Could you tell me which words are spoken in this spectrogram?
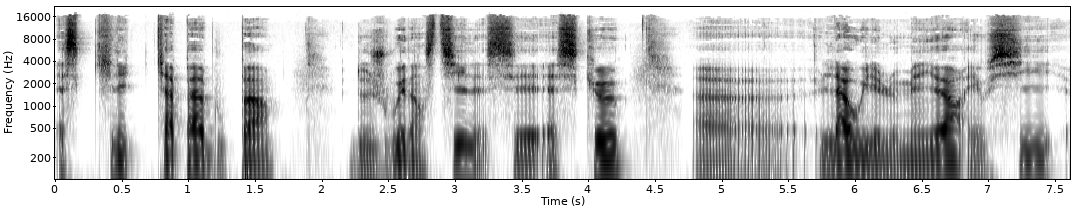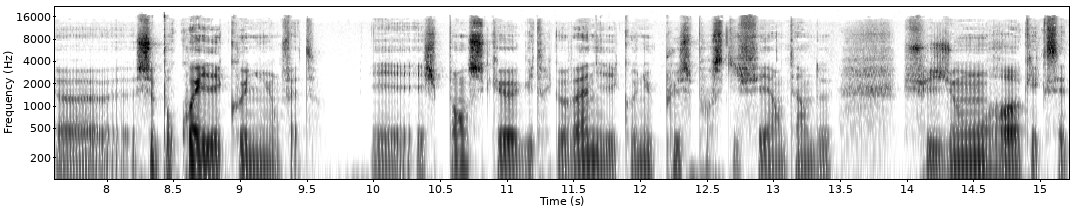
est-ce qu'il est capable ou pas de jouer d'un style, c'est est-ce que euh, là où il est le meilleur et aussi euh, ce pourquoi il est connu en fait. Et, je pense que Guthrie Govan, il est connu plus pour ce qu'il fait en termes de fusion, rock, etc.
